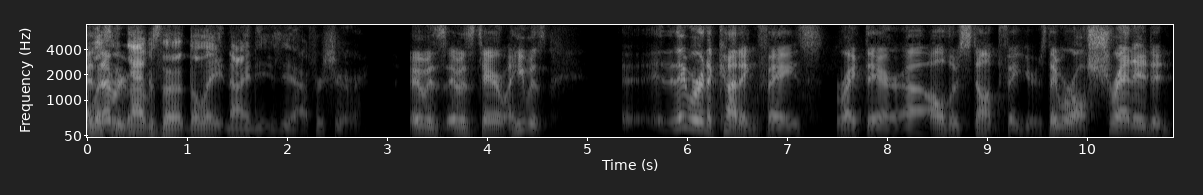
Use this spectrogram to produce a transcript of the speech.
as listen, everybody. that was the the late '90s, yeah, for sure. It was it was terrible. He was uh, they were in a cutting phase right there. Uh, all those stomp figures. They were all shredded and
